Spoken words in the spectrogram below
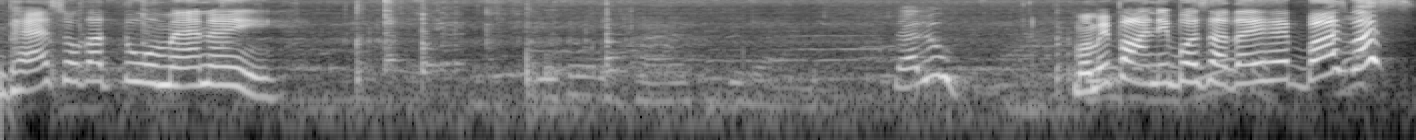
भैंस होगा तू मैं नहीं। डालू मम्मी पानी बहुत ज़्यादा है। बस बस।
